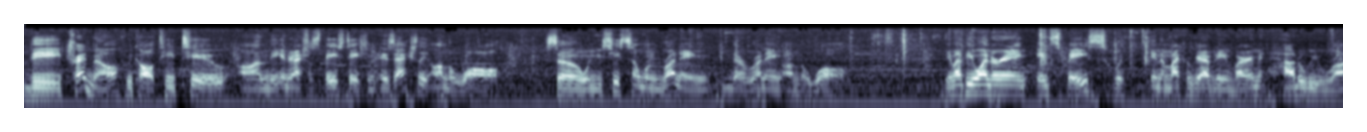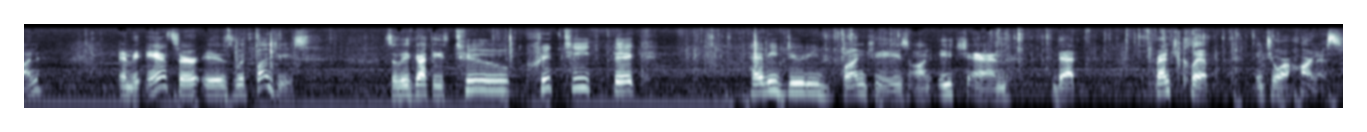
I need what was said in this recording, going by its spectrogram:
the treadmill, we call T2 on the International Space Station, is actually on the wall. So when you see someone running, they're running on the wall. You might be wondering, in space, within a microgravity environment, how do we run? And the answer is with bungees. So we've got these two pretty thick, heavy duty bungees on each end that French clip into our harness.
